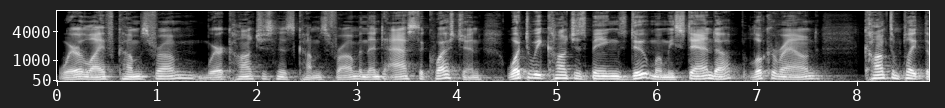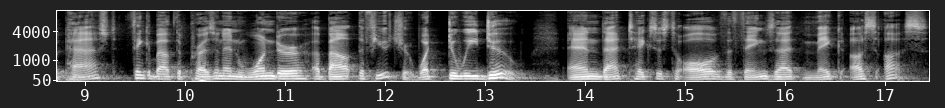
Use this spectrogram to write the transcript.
where life comes from, where consciousness comes from, and then to ask the question what do we conscious beings do when we stand up, look around, contemplate the past, think about the present, and wonder about the future? What do we do? And that takes us to all of the things that make us us.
